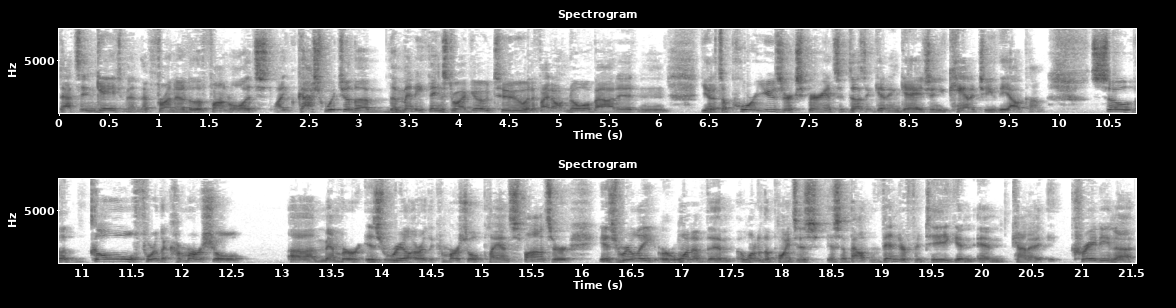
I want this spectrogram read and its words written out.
That's engagement, the front end of the funnel. It's like, gosh, which of the, the many things do I go to? And if I don't know about it and, you know, it's a poor user experience, it doesn't get engaged and you can't achieve the outcome. So the goal for the commercial uh, member is real, or the commercial plan sponsor is really, or one of them, one of the points is is about vendor fatigue and and kind of creating a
